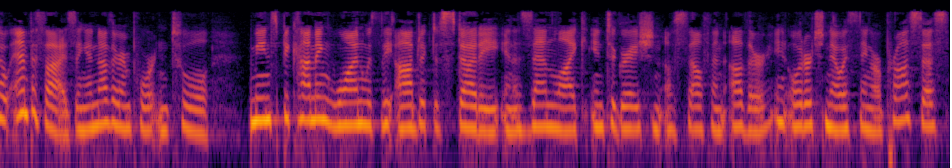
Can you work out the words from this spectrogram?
So, empathizing, another important tool, means becoming one with the object of study in a Zen like integration of self and other in order to know a thing or process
